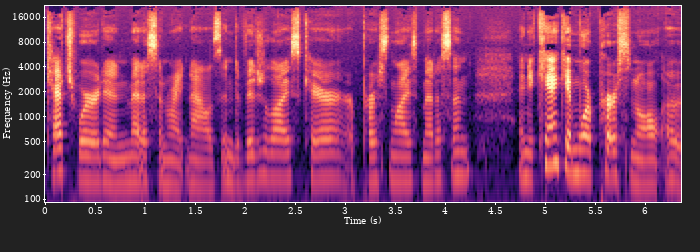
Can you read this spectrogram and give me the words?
catchword in medicine right now is individualized care or personalized medicine. And you can't get more personal uh,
